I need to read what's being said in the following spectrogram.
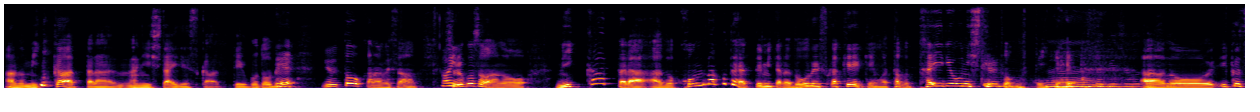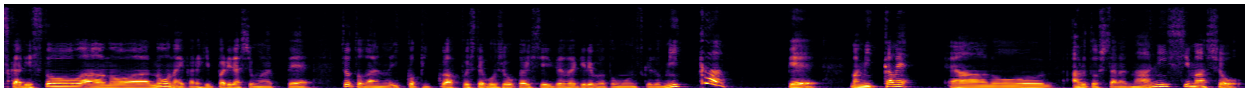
あの、3日あったら何したいですかっていうことで言うと、かなめさん、それこそあの、3日あったら、あの、こんなことやってみたらどうですか経験は多分大量にしてると思っていて、あの、いくつかリストを、あの、脳内から引っ張り出してもらって、ちょっとあの、1個ピックアップしてご紹介していただければと思うんですけど、3日って、まあ3日目、あの、あるとしたら何しましょ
